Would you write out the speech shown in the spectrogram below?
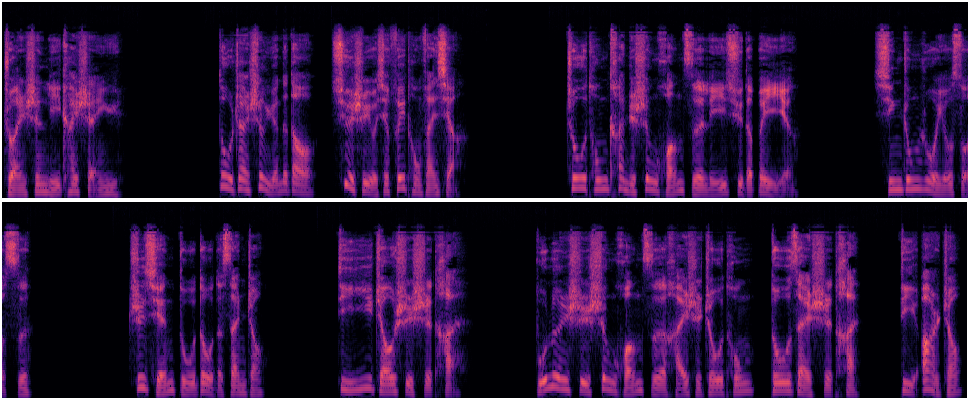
转身离开神域。斗战圣元的道确实有些非同凡响。周通看着圣皇子离去的背影，心中若有所思。之前赌斗的三招，第一招是试探，不论是圣皇子还是周通都在试探。第二招。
